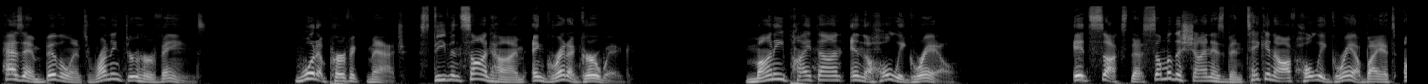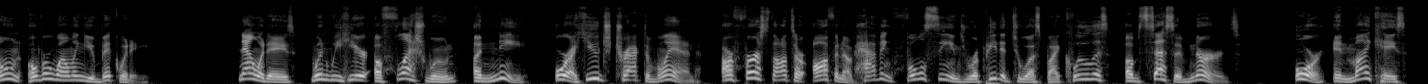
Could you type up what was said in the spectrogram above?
has ambivalence running through her veins. What a perfect match, Stephen Sondheim and Greta Gerwig. Monty Python and the Holy Grail. It sucks that some of the shine has been taken off Holy Grail by its own overwhelming ubiquity. Nowadays, when we hear a flesh wound, a knee, or a huge tract of land, our first thoughts are often of having full scenes repeated to us by clueless, obsessive nerds. Or, in my case,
